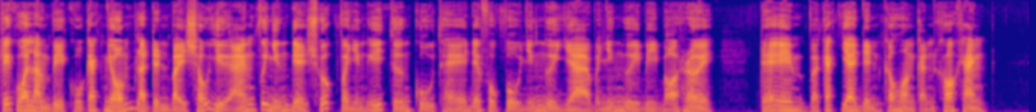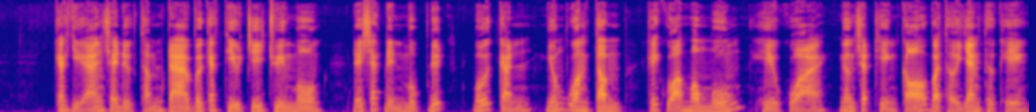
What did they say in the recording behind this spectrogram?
Kết quả làm việc của các nhóm là trình bày 6 dự án với những đề xuất và những ý tưởng cụ thể để phục vụ những người già và những người bị bỏ rơi, trẻ em và các gia đình có hoàn cảnh khó khăn. Các dự án sẽ được thẩm tra với các tiêu chí chuyên môn để xác định mục đích, bối cảnh, nhóm quan tâm, kết quả mong muốn, hiệu quả, ngân sách hiện có và thời gian thực hiện.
